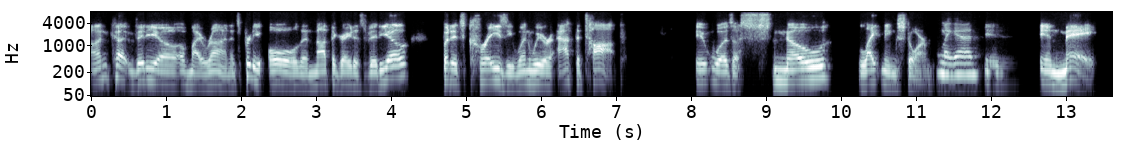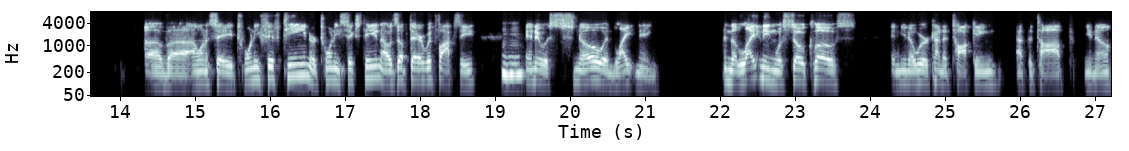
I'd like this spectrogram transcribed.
uncut video of my run it's pretty old and not the greatest video but it's crazy when we were at the top it was a snow lightning storm Oh my god. in in may of uh, i want to say 2015 or 2016 i was up there with foxy hmm and it was snow and lightning and the lightning was so close and you know we were kind of talking at the top you know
